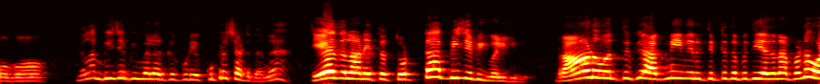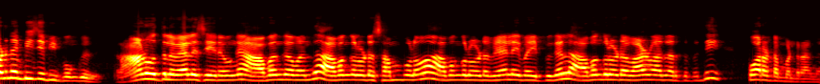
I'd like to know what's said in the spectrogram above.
போகும். இதெல்லாம் பிஜேபி மேலே இருக்கக்கூடிய குற்றச்சாட்டு தானே? தேர்தல் ஆணையத்தை தொட்டால் பிஜேபிக்கு வலிக்குது. ராணுவத்துக்கு அக்னிவீர் திட்டத்தை பற்றி எதனா பண்ணால் உடனே பிஜேபி பொங்குது. ராணுவத்தில் வேலை செய்கிறவங்க அவங்க வந்து அவங்களோட சம்பளம் அவங்களோட வேலை வாய்ப்புகள் அவங்களோட வாழ்வாதாரத்தை பற்றி போராட்டம் பண்ணுறாங்க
